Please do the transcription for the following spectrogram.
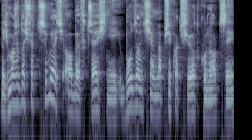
Być może doświadczyłeś obę wcześniej, budząc się na przykład w środku nocy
